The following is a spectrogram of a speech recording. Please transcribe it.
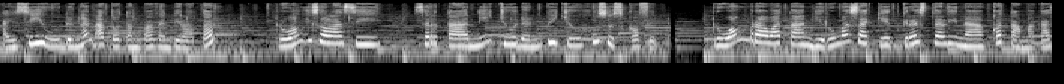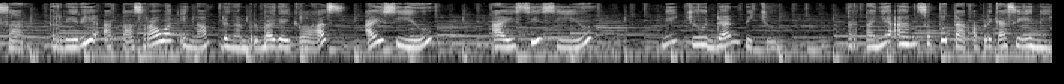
ICU dengan atau tanpa ventilator, ruang isolasi, serta NICU dan PICU khusus COVID. Ruang perawatan di Rumah Sakit Grestelina, Kota Makassar, terdiri atas rawat inap dengan berbagai kelas, ICU, ICCU, NICU, dan PICU. Pertanyaan seputar aplikasi ini.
